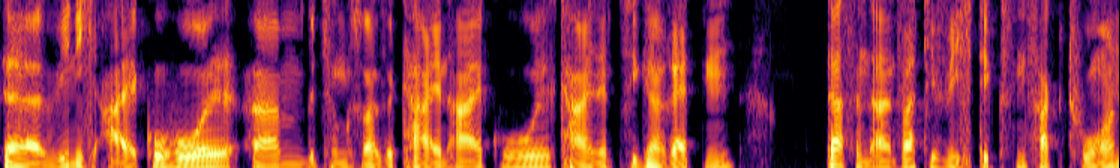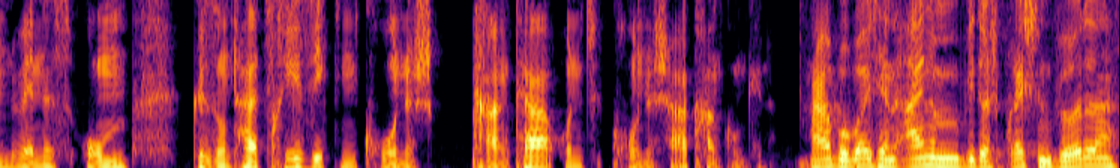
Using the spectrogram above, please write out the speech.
äh, wenig Alkohol, ähm, beziehungsweise kein Alkohol, keine Zigaretten. Das sind einfach die wichtigsten Faktoren, wenn es um Gesundheitsrisiken chronisch kranker und chronischer Erkrankungen geht. Ja, wobei ich in einem widersprechen würde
